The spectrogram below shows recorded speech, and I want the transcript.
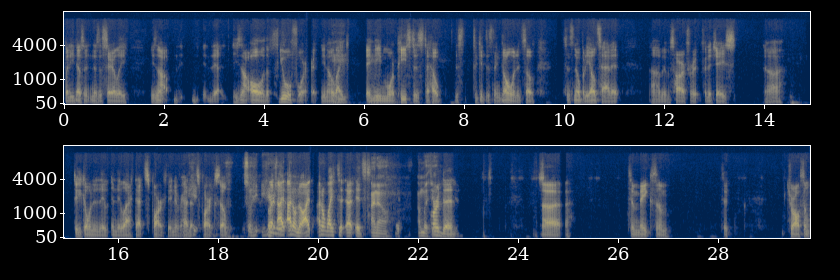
but he doesn't necessarily. He's not. the- He's not all of the fuel for it. You know, Mhm. like they Mhm. need more pieces to help this to get this thing going. And so, since nobody else had it, um, it was hard for for the Jays uh, to get going, and they and they lacked that spark. They never had that spark. So, So he- here's but I, I don't know. I, I don't like to. Uh, it's I know. I'm with you. hard to uh, to make some to draw some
